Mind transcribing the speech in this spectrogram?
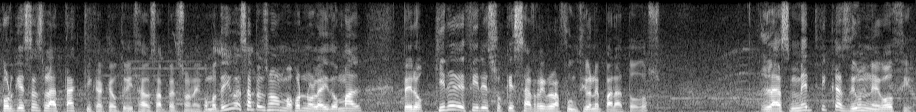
Porque esa es la táctica que ha utilizado esa persona. Y como te digo, a esa persona a lo mejor no le ha ido mal, pero ¿quiere decir eso que esa regla funcione para todos? Las métricas de un negocio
